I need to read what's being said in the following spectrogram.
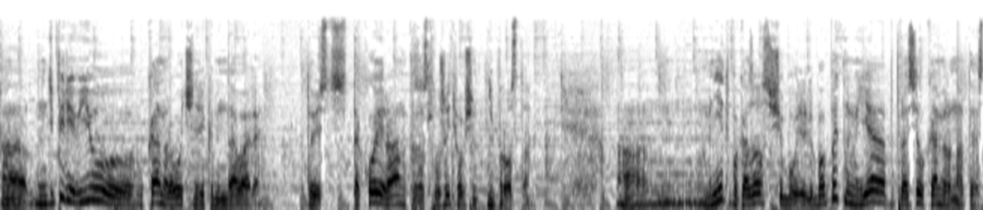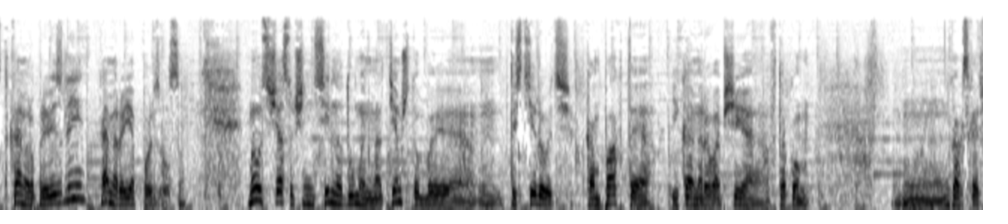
На DP Review камеру очень рекомендовали. То есть такой ранг заслужить, в общем-то, непросто. А, мне это показалось еще более любопытным. Я попросил камеру на тест. Камеру привезли, камерой я пользовался. Мы вот сейчас очень сильно думаем над тем, чтобы тестировать компакты и камеры вообще в таком, ну как сказать,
